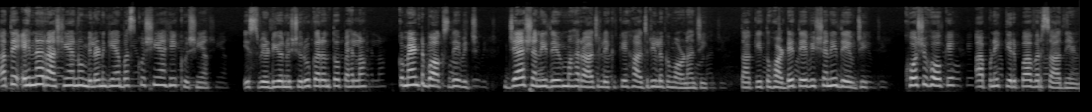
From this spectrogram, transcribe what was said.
ਅਤੇ ਇਹਨਾਂ ਰਾਸ਼ੀਆਂ ਨੂੰ ਮਿਲਣਗੀਆਂ ਬਸ ਖੁਸ਼ੀਆਂ ਹੀ ਖੁਸ਼ੀਆਂ। ਇਸ ਵੀਡੀਓ ਨੂੰ ਸ਼ੁਰੂ ਕਰਨ ਤੋਂ ਪਹਿਲਾਂ ਕਮੈਂਟ ਬਾਕਸ ਦੇ ਵਿੱਚ ਜੈ ਸ਼ਨੀ ਦੇਵ ਮਹਾਰਾਜ ਲਿਖ ਕੇ ਹਾਜ਼ਰੀ ਲਗਵਾਉਣਾ ਜੀ, ਤਾਂ ਕਿ ਤੁਹਾਡੇ ਤੇ ਵੀ ਸ਼ਨੀ ਦੇਵ ਜੀ ਖੁਸ਼ ਹੋ ਕੇ ਆਪਣੀ ਕਿਰਪਾ ਵਰਸਾ ਦੇਣ।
